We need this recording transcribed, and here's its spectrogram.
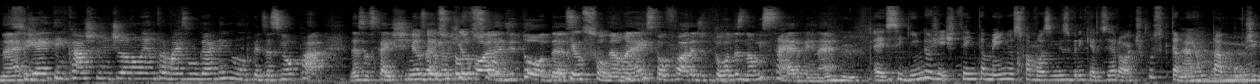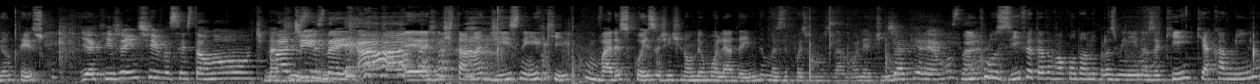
né? Sim. E aí tem caixa que a gente já não entra mais em lugar nenhum, porque diz assim, opa, dessas caixinhas Meu aí Deus, eu o tô eu fora sou? de todas. O que eu sou? Não é? Estou fora de todas, não me servem, né? É, seguindo, a gente tem também os famosinhos brinquedos eróticos, que também é um tabu gigantesco. E aqui, gente, vocês estão no, tipo, Na na, Disney. Disney. Ah, É, a gente tá na Disney aqui, com várias coisas, a gente não deu uma olhada ainda, mas depois vamos dar uma olhadinha. já queremos, né? Inclusive, eu até tava contando pras meninas aqui que a caminho,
